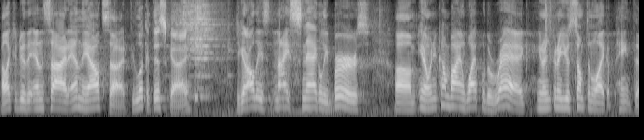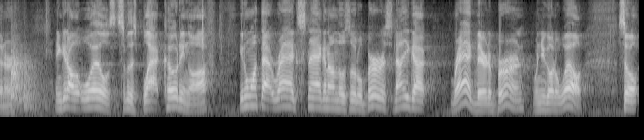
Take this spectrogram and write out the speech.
I like to do the inside and the outside. If you look at this guy, you got all these nice snaggly burrs. Um, you know, when you come by and wipe with a rag, you know, you're gonna use something like a paint thinner and get all the oils, some of this black coating off. You don't want that rag snagging on those little burrs. Now you got rag there to burn when you go to weld. So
